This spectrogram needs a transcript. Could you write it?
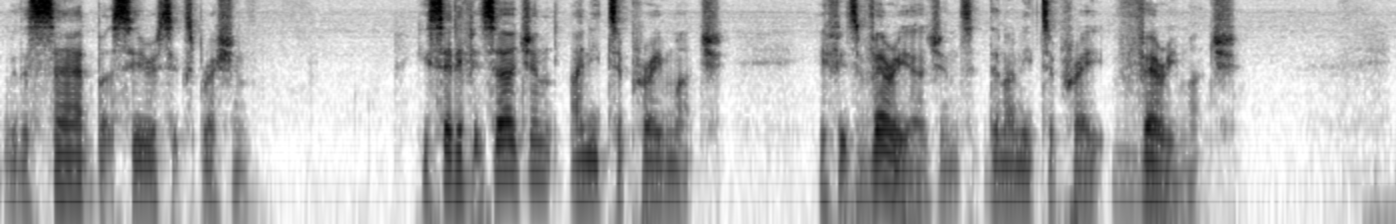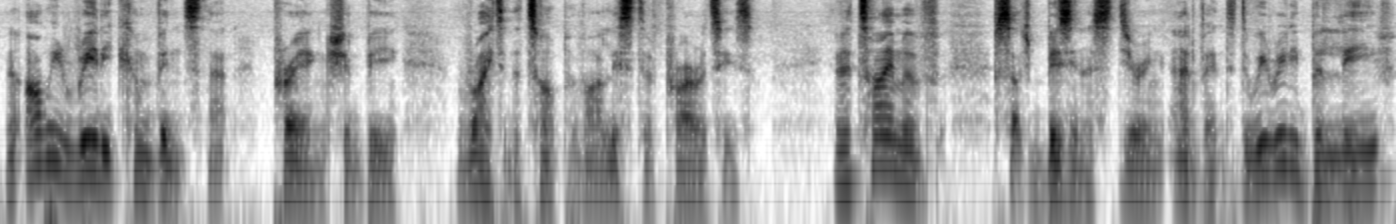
with a sad but serious expression. He said, If it's urgent, I need to pray much. If it's very urgent, then I need to pray very much. Now, are we really convinced that praying should be right at the top of our list of priorities? In a time of such busyness during Advent, do we really believe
